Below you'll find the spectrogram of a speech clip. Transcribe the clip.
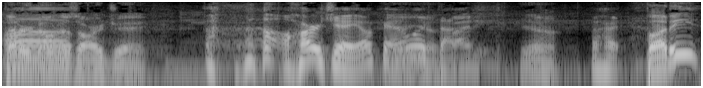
Better known Uh, as RJ. RJ. Okay, I like yeah. that. Buddy. Yeah. All right. Buddy? Is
